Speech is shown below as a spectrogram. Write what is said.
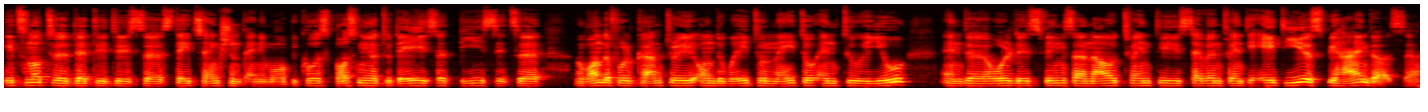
It's not uh, that it is uh, state sanctioned anymore because Bosnia today is at peace. It's a, a wonderful country on the way to NATO and to EU and uh, all these things are now 27, 28 years behind us. Uh.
